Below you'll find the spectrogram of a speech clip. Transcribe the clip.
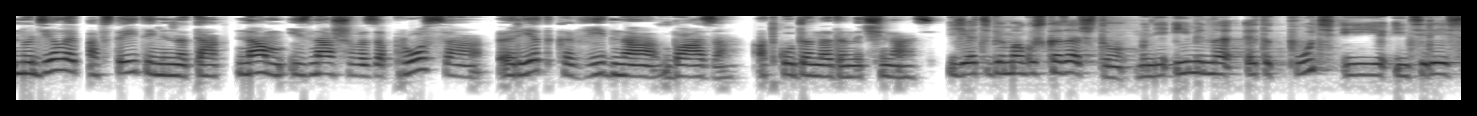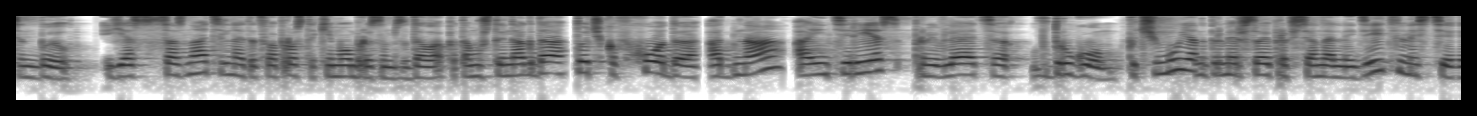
но дело обстоит именно так. Нам из нашего запроса редко видна база, откуда надо начинать. Я тебе могу сказать, что мне именно этот путь и интересен был. Я сознательно этот вопрос таким образом задала, потому что иногда точка входа одна, а интерес проявляется в другом. Почему я, например, в своей профессиональной деятельности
